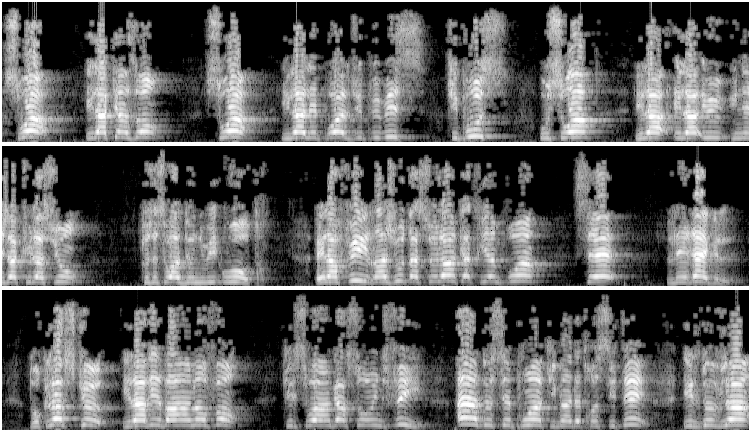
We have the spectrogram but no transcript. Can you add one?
Soit il a 15 ans, soit il a les poils du pubis qui poussent, ou soit il a, eu une éjaculation, que ce soit de nuit ou autre. Et la fille rajoute à cela un quatrième point, c'est les règles. Donc lorsque il arrive à un enfant, qu'il soit un garçon ou une fille, un de ces points qui vient d'être cité, il devient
